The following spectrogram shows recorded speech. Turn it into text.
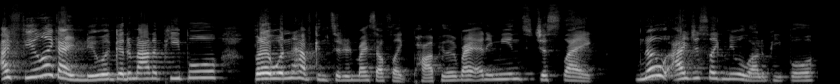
I feel like I knew a good amount of people, but I wouldn't have considered myself like popular by any means. Just like no, I just like knew a lot of people.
